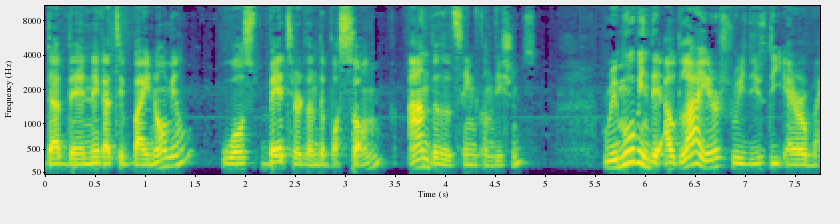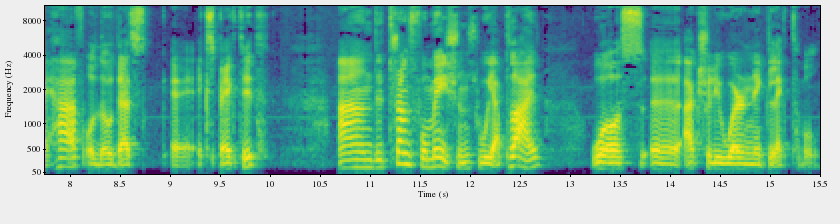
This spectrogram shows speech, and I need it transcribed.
that the negative binomial was better than the Poisson under the same conditions. Removing the outliers reduced the error by half, although that's uh, expected. And the transformations we applied was uh, actually were neglectable.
